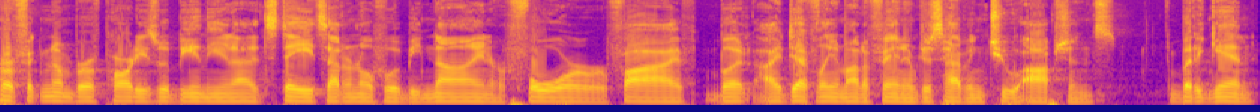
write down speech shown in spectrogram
perfect number of parties would be in the United States. I don't know if it would be nine or four or five, but I definitely am not a fan of just having two options. But again,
